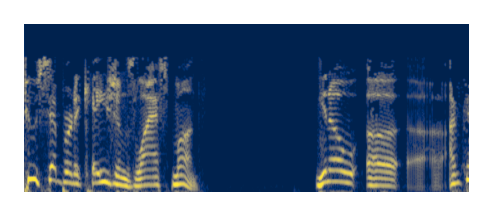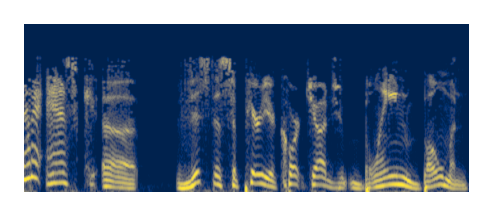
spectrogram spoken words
Two separate occasions last month. You know, uh, I've got to ask uh, Vista Superior Court Judge Blaine Bowman.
